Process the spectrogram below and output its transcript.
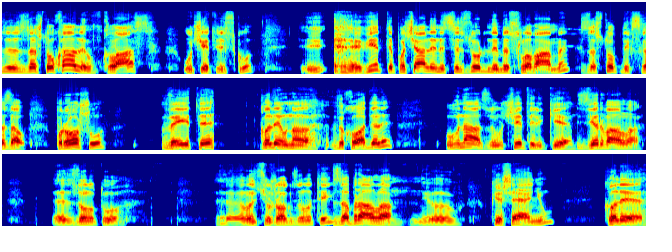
заштовхали в клас учительську. Відти почали нецензурними словами. Заступник сказав: прошу вийти. Коли вона виходили, вона з учительки зірвала е, золоту е, ланцюжок золотий, забрала е, в кишеню. Коли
